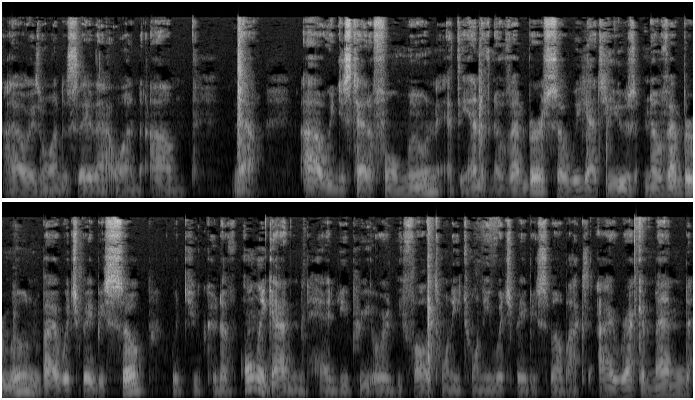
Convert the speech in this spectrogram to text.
I always wanted to say that one. Um, now, uh, we just had a full moon at the end of November, so we got to use November Moon by Witch Baby Soap, which you could have only gotten had you pre-ordered the Fall 2020 Witch Baby Spell Box. I recommend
